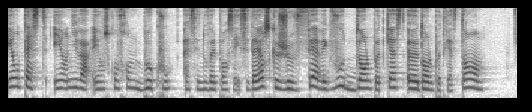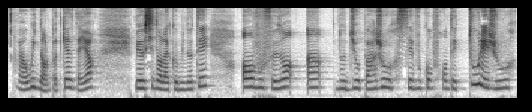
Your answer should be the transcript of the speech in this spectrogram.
Et on teste, et on y va, et on se confronte beaucoup à ces nouvelles pensées. C'est d'ailleurs ce que je fais avec vous dans le podcast, euh, dans le podcast, dans ah oui, dans le podcast d'ailleurs, mais aussi dans la communauté, en vous faisant un audio par jour. C'est vous confronter tous les jours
